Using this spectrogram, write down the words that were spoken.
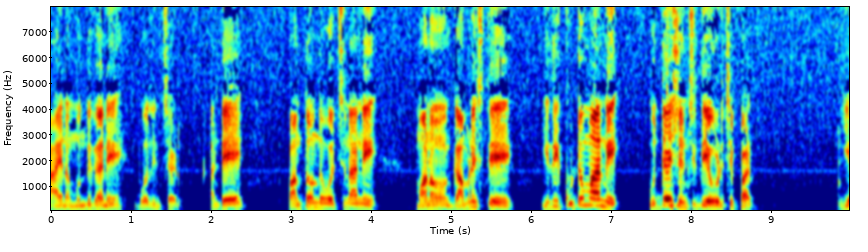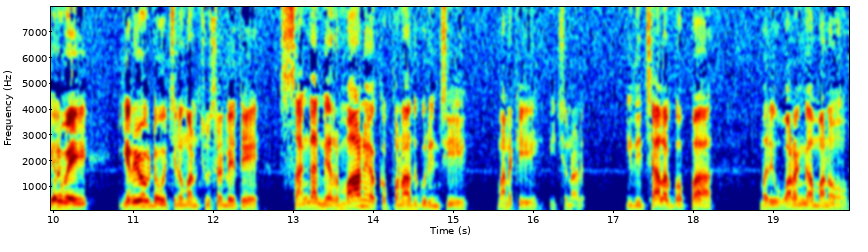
ఆయన ముందుగానే బోధించాడు. అంటే పంతొమ్మిది వచ్చినాన్ని మనం గమనిస్తే ఇది కుటుంబాన్ని ఉద్దేశించి దేవుడు చెప్పాడు. ఇరవై ఇరవై ఒకటో వచ్చిన మనం చూసినట్లయితే సంఘ నిర్మాణం యొక్క పునాది గురించి మనకి ఇచ్చున్నాడు. ఇది చాలా గొప్ప మరి వరంగా మనం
